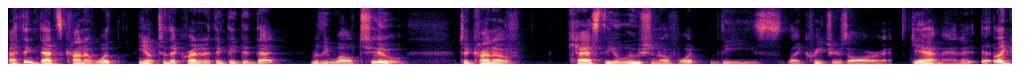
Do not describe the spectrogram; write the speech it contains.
I think that's kind of what you know. To the credit, I think they did that really well too, to kind of cast the illusion of what these like creatures are. Yeah, man. It, it- like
